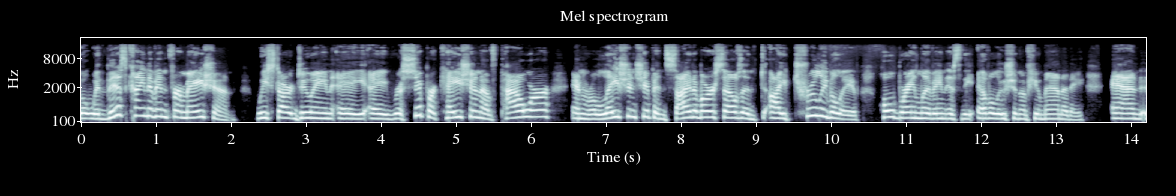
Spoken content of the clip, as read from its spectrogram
But with this kind of information, we start doing a, a reciprocation of power and relationship inside of ourselves. And I truly believe whole brain living is the evolution of humanity. And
